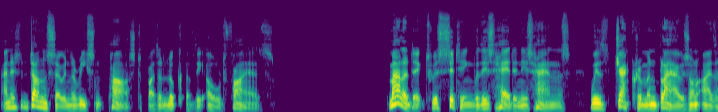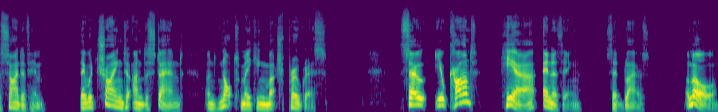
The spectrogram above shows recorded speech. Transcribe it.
and it had done so in the recent past by the look of the old fires. Maledict was sitting with his head in his hands, with Jackrum and Blouse on either side of him. They were trying to understand and not making much progress. So you can't hear anything, said Blouse. No.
